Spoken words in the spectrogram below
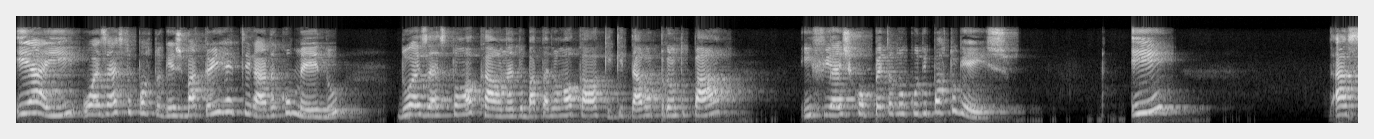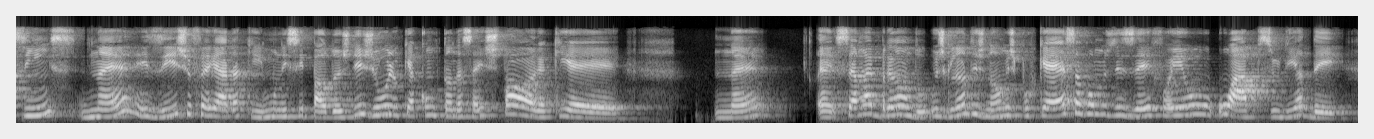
E aí o exército português bateu em retirada com medo do exército local, né, do batalhão local aqui que estava pronto para enfiar a escopeta no cu de português. E assim, né, existe o feriado aqui municipal 2 de julho, que é contando essa história, que é, né, é, celebrando os grandes nomes, porque essa, vamos dizer, foi o, o ápice, o dia D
